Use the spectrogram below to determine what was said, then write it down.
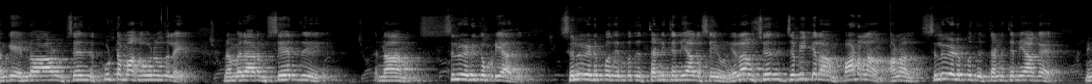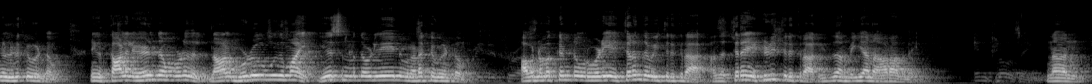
அங்கே எல்லாரும் சேர்ந்து கூட்டமாக வருவதில்லை. நம்ம எல்லாரும் சேர்ந்து நாம் சிலுவை எடுக்க முடியாது. சிலுவை எடுப்பது என்பது தனித்தனியாக செய்யணும் எல்லாரும் சேர்ந்து ஜெபிக்கலாம் பாடலாம் ஆனால் சிலுவை எடுப்பது தனித்தனியாக நீங்கள் எடுக்க வேண்டும். நீங்கள் காலையில் எழுந்த பொழுது நாள் முழுவதுமாய் இயேசு நடந்த வழியிலே நீங்கள் நடக்க வேண்டும். அவர் நமக்கென்று ஒரு வழியை திறந்து வைத்திருக்கிறார். அந்த திரையை கிழித்திருக்கிறார். இதுதான் மெய்யான ஆராதனை. நான்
